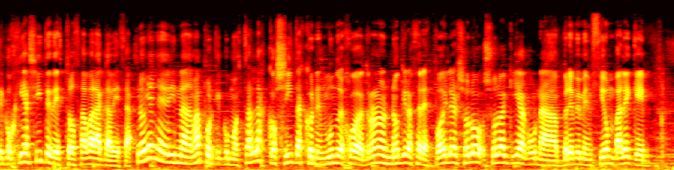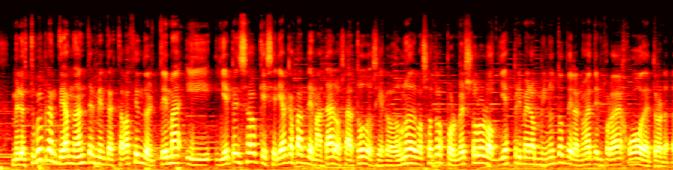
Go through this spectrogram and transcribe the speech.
Te cogía así y te destrozaba la cabeza. No voy a añadir nada más porque como están las cositas con el mundo de Juego de Tronos, no quiero hacer spoilers, solo, solo aquí hago una breve mención, ¿vale? Que me lo estuve planteando antes mientras estaba haciendo el tema y, he pensado que sería capaz de mataros a todos y a cada uno de vosotros por ver solo los 10 primeros minutos de la nueva temporada de Juego de Tronos.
